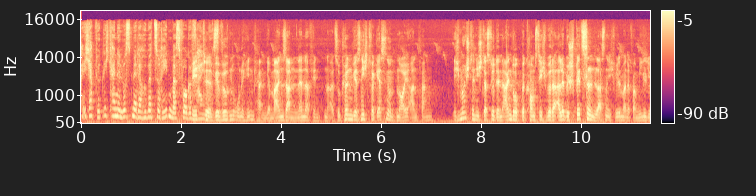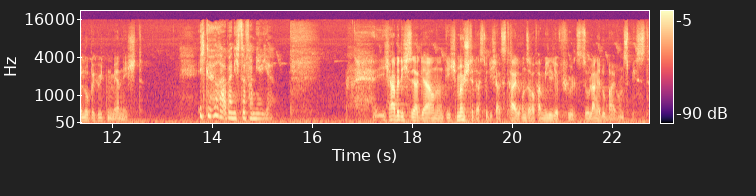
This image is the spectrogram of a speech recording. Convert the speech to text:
Ich habe wirklich keine Lust mehr darüber zu reden, was vorgefallen Bitte, ist. wir würden ohnehin keinen gemeinsamen Nenner finden, also können wir es nicht vergessen und neu anfangen? Ich möchte nicht, dass du den Eindruck bekommst, ich würde alle bespitzeln lassen. Ich will meine Familie nur behüten, mehr nicht. Ich gehöre aber nicht zur Familie. Ich habe dich sehr gern und ich möchte, dass du dich als Teil unserer Familie fühlst, solange du bei uns bist.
